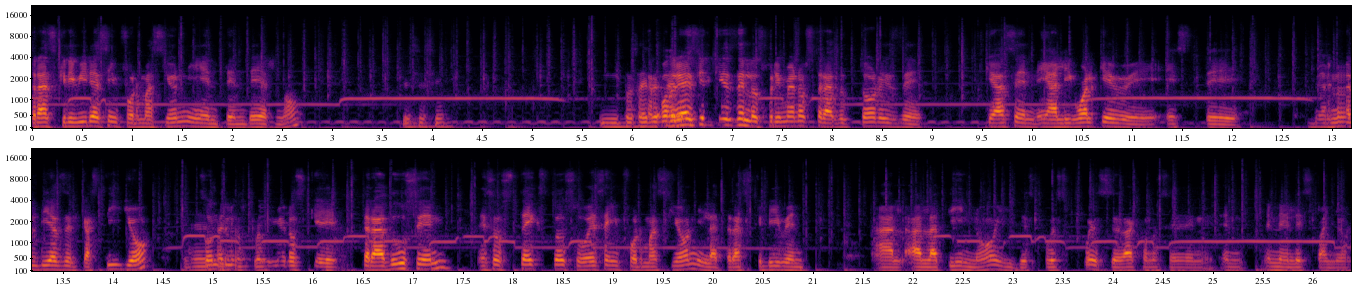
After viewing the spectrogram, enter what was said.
transcribir esa información y entender, ¿no? Sí, sí, sí. Y pues podría decir que es de los primeros traductores de, que hacen, eh, al igual que este Bernal Díaz del Castillo, son de los primeros que traducen esos textos o esa información y la transcriben al, latín, ¿no? Y después pues se da a conocer en, el español.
